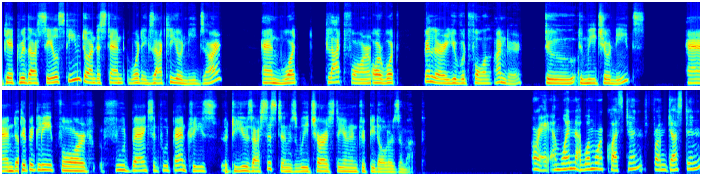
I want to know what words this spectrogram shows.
get with our sales team to understand what exactly your needs are and what platform or what pillar you would fall under to to meet your needs and typically for food banks and food pantries to use our systems, we charge $350 a month. All right. And one uh, one more question from Justin,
